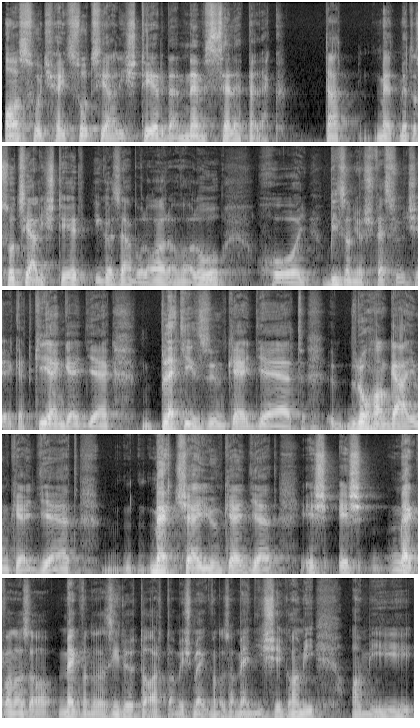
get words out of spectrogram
Az, hogyha egy szociális térben nem szerepelek, tehát, mert, mert a szociális tér igazából arra való, hogy bizonyos feszültségeket kiengedjek, pletyízzünk egyet, rohangáljunk egyet, meccseljünk egyet, és, és megvan, az a, megvan az az időtartam, és megvan az a mennyiség, ami, ami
